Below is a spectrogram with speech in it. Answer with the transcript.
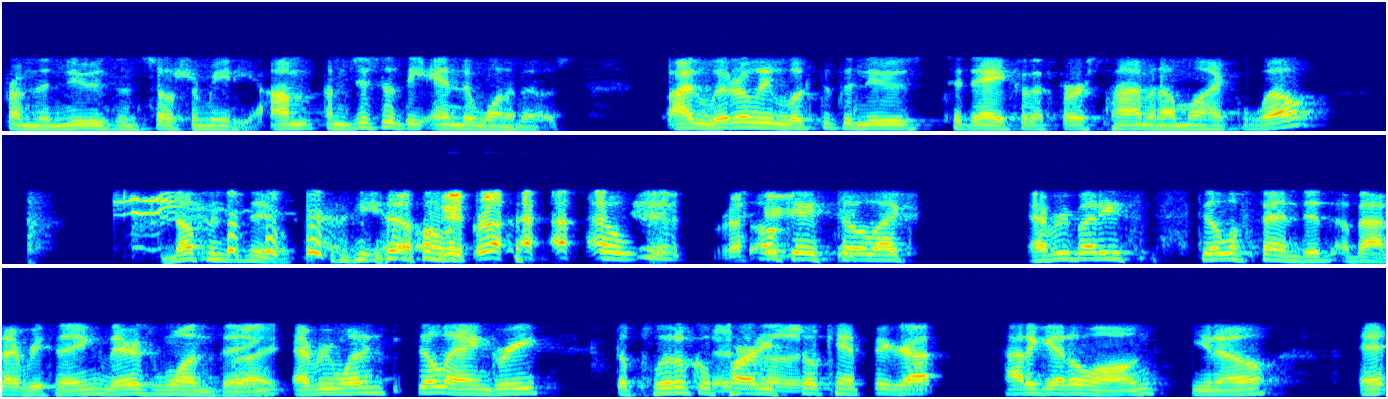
from the news and social media. I'm I'm just at the end of one of those. I literally looked at the news today for the first time, and I'm like, well, nothing's new. you know. So right. okay, so like everybody's still offended about everything. There's one thing. Right. Everyone's still angry. The political There's parties another. still can't figure out how to get along. You know, and,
